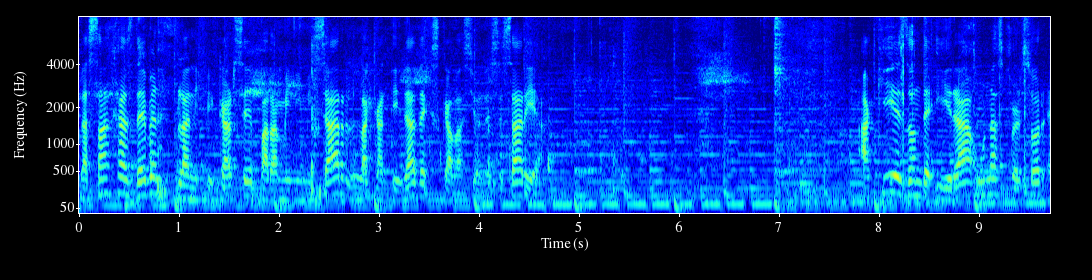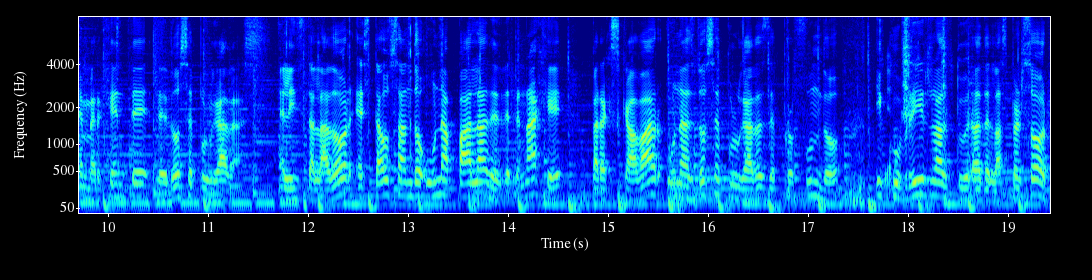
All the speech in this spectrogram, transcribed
Las zanjas deben planificarse para minimizar la cantidad de excavación necesaria. Aquí es donde irá un aspersor emergente de 12 pulgadas. El instalador está usando una pala de drenaje para excavar unas 12 pulgadas de profundo y cubrir la altura del aspersor.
